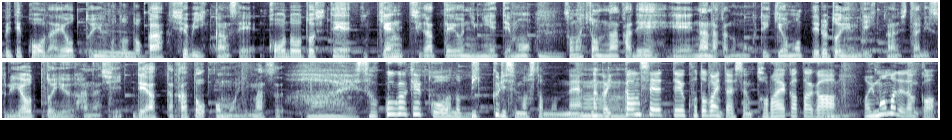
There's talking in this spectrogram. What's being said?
べてこうだよということとか、うん、守備一貫性行動として一見違ったように見えても、うん、その人の中で、えー、何らかの目的を持っているという意味で一貫したりするよという話であったかと思います。はい。そこが結構あのびっくりしましたもんね。なんか一貫性っていう言葉に対しての捉え方が、今までなんか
